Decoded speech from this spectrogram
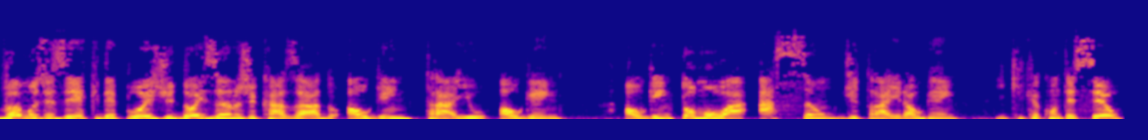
vamos dizer que depois de dois anos de casado, alguém traiu alguém. Alguém tomou a ação de trair alguém. E o que, que aconteceu?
